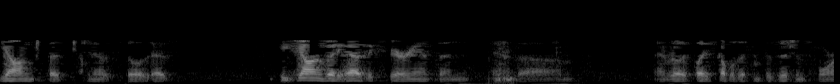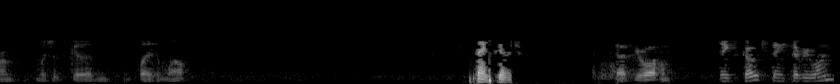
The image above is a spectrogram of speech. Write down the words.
young, but still has he's young, but he has experience and really plays a couple different positions for him, which is good, and plays them well. Thanks, Coach. Yep. You're welcome. Thanks, Coach. Thanks, everyone.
